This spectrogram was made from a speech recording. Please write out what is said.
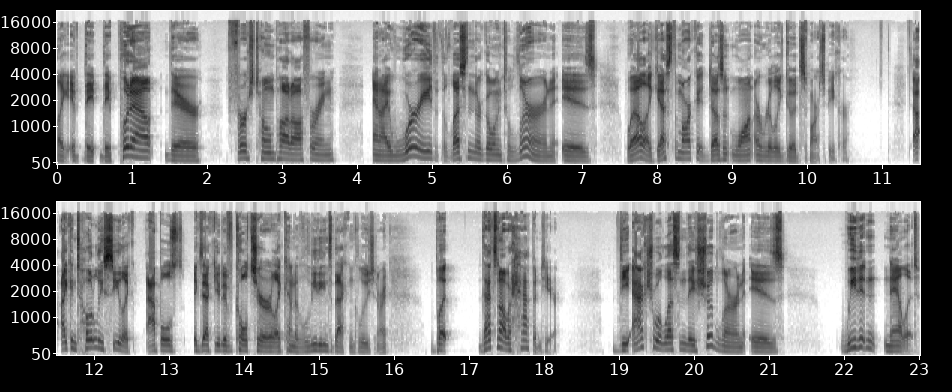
Like if they, they put out their first HomePod offering, and I worry that the lesson they're going to learn is, well, I guess the market doesn't want a really good smart speaker. I, can totally see like Apple's executive culture like kind of leading to that conclusion, right? But that's not what happened here. The actual lesson they should learn is we didn't nail it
